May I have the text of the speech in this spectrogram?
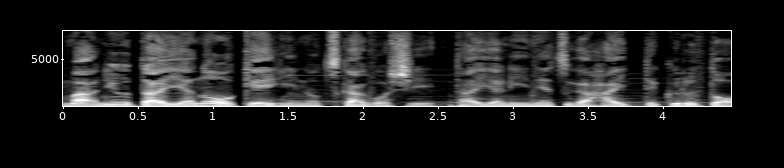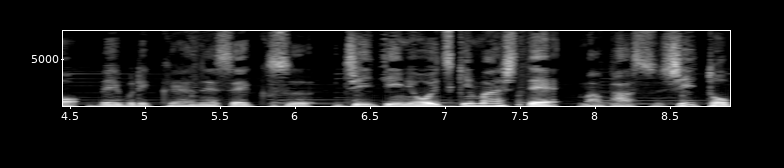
まあ、ニュータイヤの景品の塚越、タイヤに熱が入ってくると、レイブリック NSX GT に追いつきまして、まあ、パスし、トッ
